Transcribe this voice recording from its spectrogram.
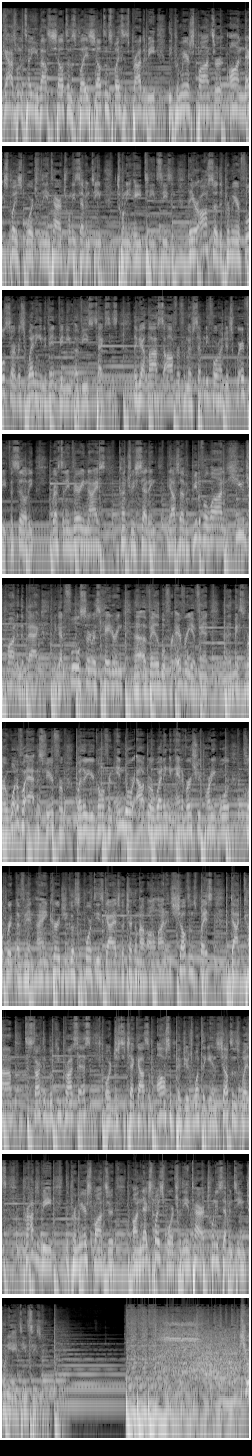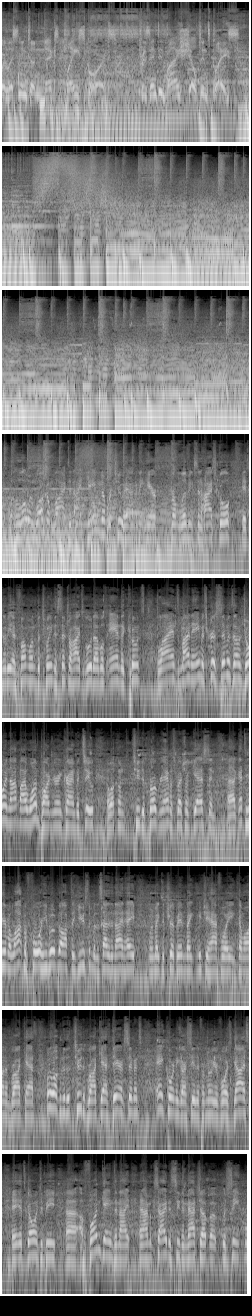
Hey guys, I want to tell you about Shelton's Place. Shelton's Place is proud to be the premier sponsor on Next Play Sports for the entire 2017-2018 season. They are also the premier full-service wedding and event venue of East Texas. They've got lots to offer from their 7,400 square feet facility, rest in a very nice country setting. They also have a beautiful lawn, huge pond in the back. They've got full-service catering uh, available for every event. Uh, it makes for a wonderful atmosphere for whether you're going for an indoor, outdoor wedding, an anniversary party, or corporate event. I encourage you to go support these guys. Go check them out online at sheltonsplace.com to start the booking process or just to check out some awesome pictures. Once again, Shelton's Place, proud to be the premier sponsor on Next Play Sports for the entire 2017-2018 season. You're listening to Next Play Sports, presented by Shelton's Place. Hello and welcome live tonight. Game number two happening here from Livingston High School. It's going to be a fun one between the Central Heights Blue Devils and the Kountze Lions. My name is Chris Simmons, and I'm joined not by one partner in crime, but two. And welcome to the program, a special guest. And uh, got to hear him a lot before he moved off to Houston, but decided tonight, hey, I'm going to make the trip in, make, meet you halfway, and come on and broadcast. I want to welcome to the, to the broadcast Darren Simmons and Courtney Garcia, the familiar voice. Guys, it's going to be uh, a fun game tonight, and I'm excited to see the matchup. Uh,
